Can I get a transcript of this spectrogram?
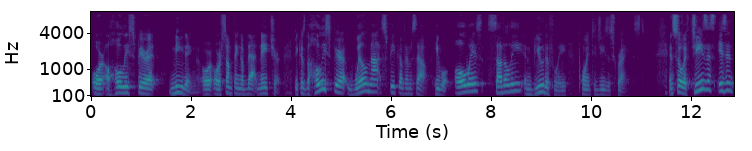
or a Holy Spirit meeting or, or something of that nature. Because the Holy Spirit will not speak of himself. He will always subtly and beautifully point to Jesus Christ. And so if Jesus isn't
